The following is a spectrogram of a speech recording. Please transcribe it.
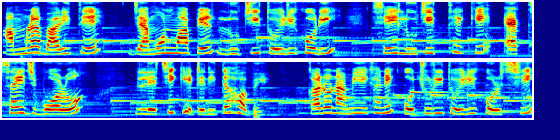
আমরা বাড়িতে যেমন মাপের লুচি তৈরি করি, সেই লুচির থেকে এক সাইজ বড় লেচি কেটে দিতে হবে। কারণ আমি এখানে কচুরি তৈরি করছি।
